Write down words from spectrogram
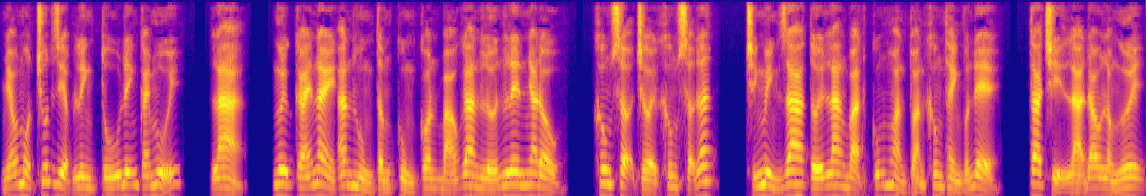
méo một chút Diệp Linh tú đĩnh cái mũi, là, ngươi cái này ăn hùng tầm cùng con báo gan lớn lên nha đầu, không sợ trời không sợ đất, chính mình ra tới lang bạt cũng hoàn toàn không thành vấn đề, ta chỉ là đau lòng ngươi.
